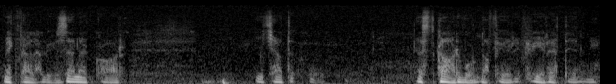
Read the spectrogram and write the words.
megfelelő zenekar, így hát ezt kár volna félretenni.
